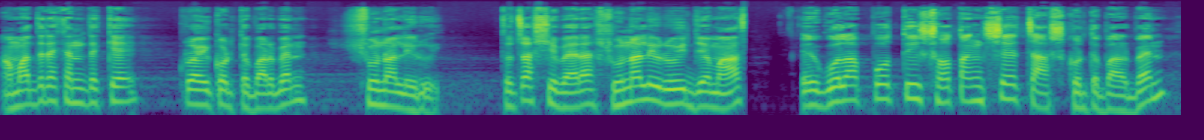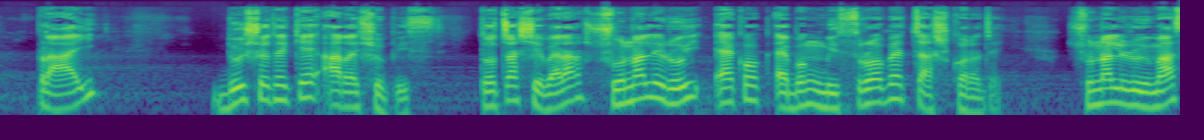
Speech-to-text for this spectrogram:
আমাদের এখান থেকে ক্রয় করতে পারবেন সোনালি রুই। তো চাষি ভাইরা, সোনালি রুই যে মাছ, এগুলা প্রতি শতাংশে চাষ করতে পারবেন প্রায় দুইশো থেকে আড়াইশো পিস তো চাষি ভাইরা সোনালী রুই একক এবং মিশ্রভাবে চাষ করা যায়। সোনালি রুই মাছ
